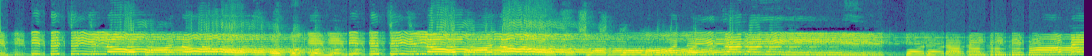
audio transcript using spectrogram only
এমনিতে ছিল ভালো, ওগো, এমনিতে ছিল ভালো, সকলে জানি পর্দা বিহীন ভাবে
